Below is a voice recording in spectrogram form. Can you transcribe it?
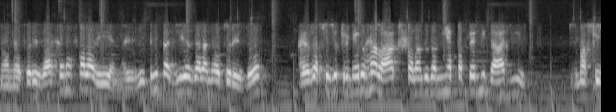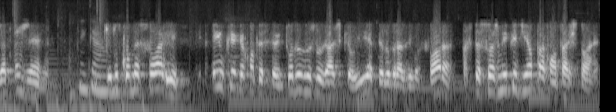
não me autorizasse, eu não falaria, mas em 30 dias ela me autorizou Aí eu já fiz o primeiro relato falando da minha paternidade de uma filha transgênera. Legal. tudo começou aí. E o que, que aconteceu? Em todos os lugares que eu ia, pelo Brasil afora, as pessoas me pediam para contar a história.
